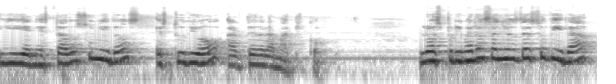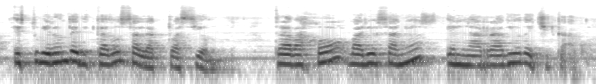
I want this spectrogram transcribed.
y en Estados Unidos estudió arte dramático. Los primeros años de su vida estuvieron dedicados a la actuación. Trabajó varios años en la radio de Chicago.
